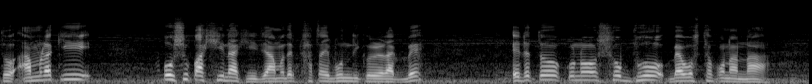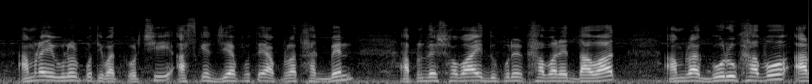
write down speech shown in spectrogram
তো আমরা কি পশু পাখি নাকি যে আমাদের খাঁচায় বন্দি করে রাখবে? এটা তো কোনো সভ্য ব্যবস্থাপনা না। আমরা এগুলোর প্রতিবাদ করছি। আজকের জিয়াপথে আপনারা থাকবেন। আপনাদের সবাই দুপুরের খাবারের দাওয়াত। আমরা গরু খাব আর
